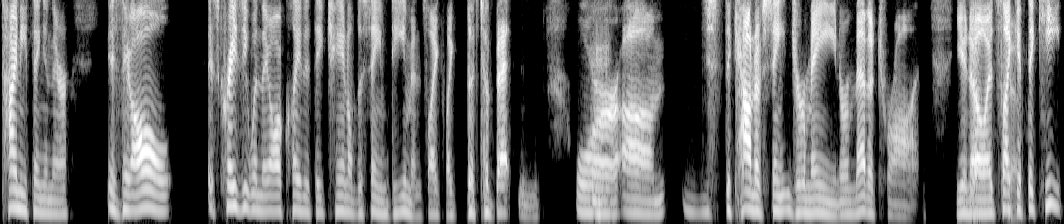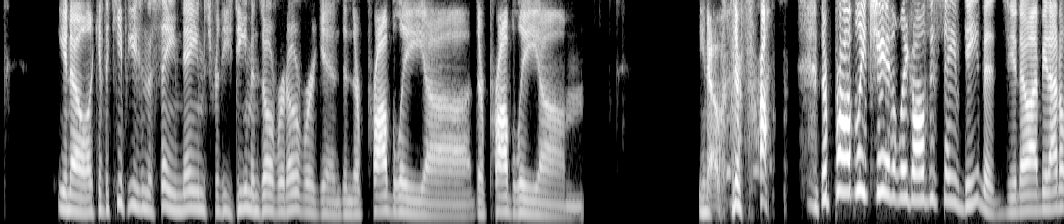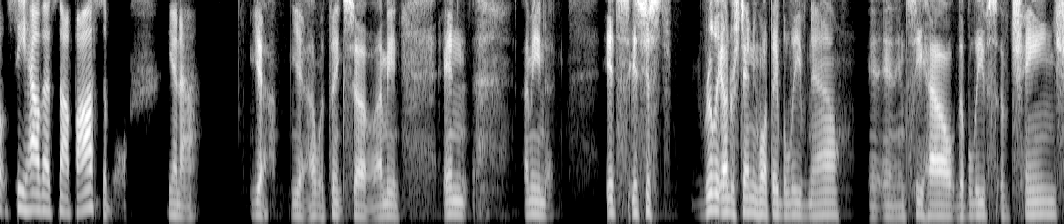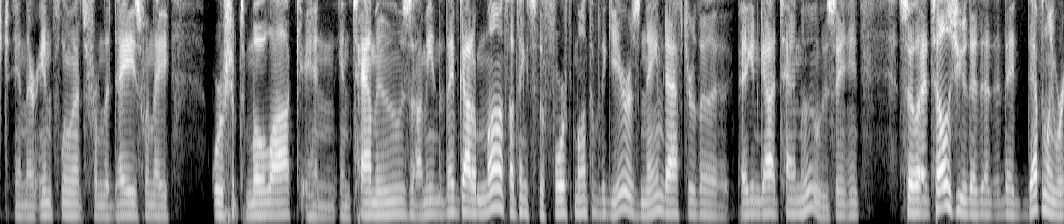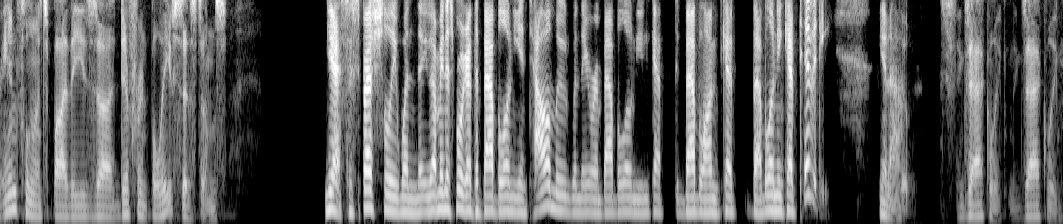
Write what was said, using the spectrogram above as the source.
tiny thing in there is they all it's crazy when they all claim that they channel the same demons, like like the Tibetan or um just the Count of Saint Germain or Metatron. You know, it's like yeah. if they keep you know, like if they keep using the same names for these demons over and over again, then they're probably uh they're probably um you know, they're prob- they're probably channeling all the same demons, you know. I mean, I don't see how that's not possible, you know. Yeah, yeah, I would think so. I mean, and I mean, it's it's just really understanding what they believe now and, and see how the beliefs have changed and their influence from the days when they worshipped Moloch and, and Tammuz. I mean, they've got a month, I think it's the fourth month of the year, is named after the pagan god Tammuz. And so it tells you that, that they definitely were influenced by these uh, different belief systems. Yes, especially when they. I mean, it's more got the Babylonian Talmud when they were in Babylonian cap, Babylon cap, Babylonian captivity. You know. Exactly, exactly.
